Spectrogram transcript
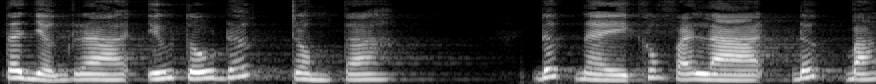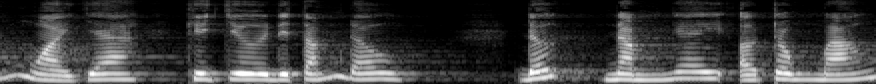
ta nhận ra yếu tố đất trong ta. Đất này không phải là đất bám ngoài da khi chưa đi tắm đâu. Đất nằm ngay ở trong máu,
